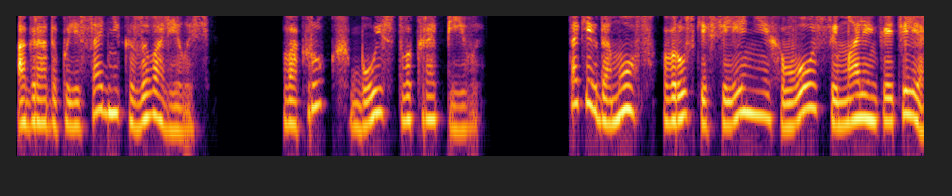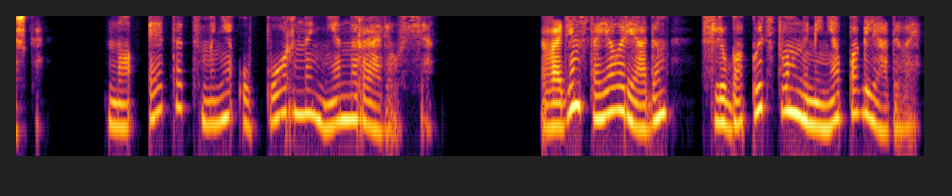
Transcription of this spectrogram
Ограда полисадника завалилась. Вокруг буйство крапивы. Таких домов в русских селениях воз и маленькая тележка. Но этот мне упорно не нравился. Вадим стоял рядом, с любопытством на меня поглядывая.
